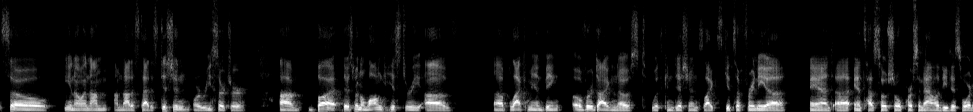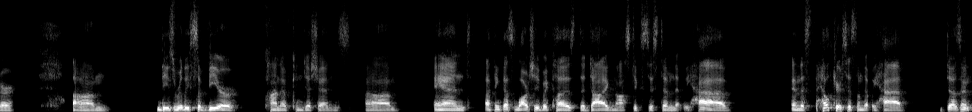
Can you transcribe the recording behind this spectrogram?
so you know and i'm i'm not a statistician or researcher um, but there's been a long history of uh, Black men being overdiagnosed with conditions like schizophrenia and uh, antisocial personality disorder. Um, these really severe kind of conditions. Um, and I think that's largely because the diagnostic system that we have and this healthcare system that we have doesn't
